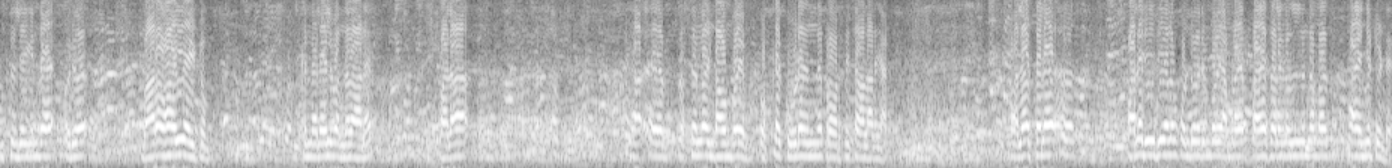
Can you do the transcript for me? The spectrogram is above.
മുസ്ലിം ലീഗിന്റെ ഒരു ഭാരവാഹിയായിട്ടും നിലയിൽ വന്നതാണ്. പല പ്രശ്നങ്ങൾ ഉണ്ടാകുമ്പോൾ ഒക്കെ കൂടെ നിന്ന് പ്രവർത്തിച്ച ആളാണ് ഞാൻ. പല സ്ഥല പല രീതികളും കൊണ്ടുവരുമ്പോൾ നമ്മളെ പല സ്ഥലങ്ങളിൽ നിന്ന് നമ്മൾ തഴഞ്ഞിട്ടുണ്ട്.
